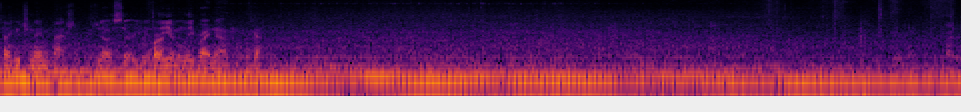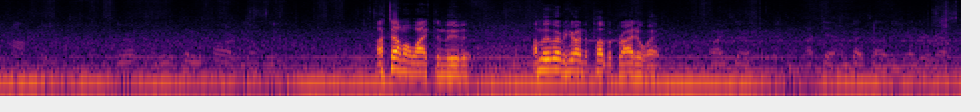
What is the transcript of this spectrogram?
Can I get your name and badge number? No, sir. You can leave and leave right now. Okay. I'll tell my wife to move it. I'll move over here on the public right away. All right, sir. That's it. I'm done telling you. You're under arrest.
